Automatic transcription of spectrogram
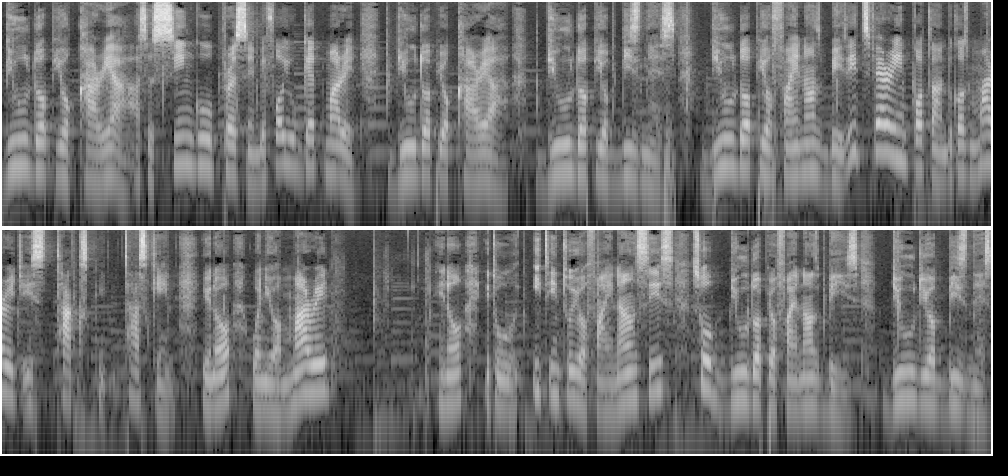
Build up your career as a single person before you get married. Build up your career. Build up your business. Build up your finance base. It's very important because marriage is task, tasking. You know, when you are married, you know it will eat into your finances. So build up your finance base build your business.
